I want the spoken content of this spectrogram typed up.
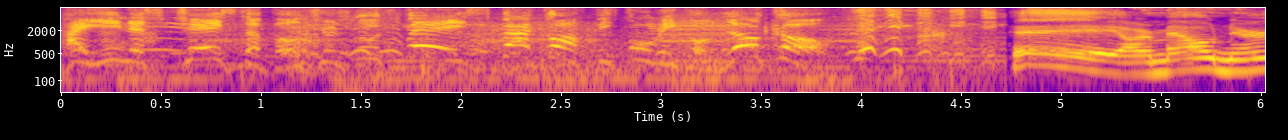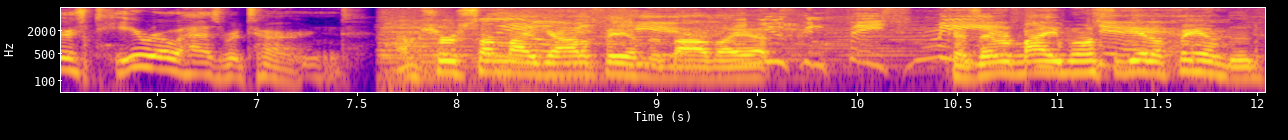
hyenas. Chase the vultures. Lose face. Back off before we go loco. Hey, our malnourished hero has returned. I'm sure somebody got offended by that. Because everybody wants to get offended.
